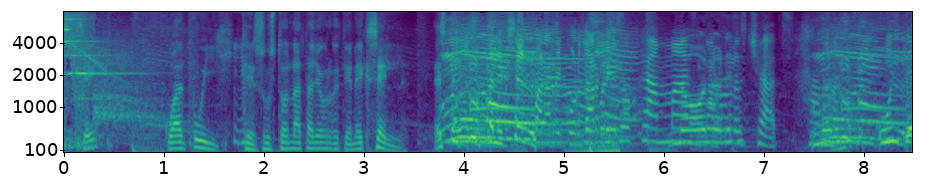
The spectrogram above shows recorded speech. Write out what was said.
¿Sí? ¿Cuál? Uy, qué susto, Nata. Yo creo que tiene Excel. Es el Excel para recordarle. Eso jamás No, no los chats. No, Jamás. no, Uy, de yo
